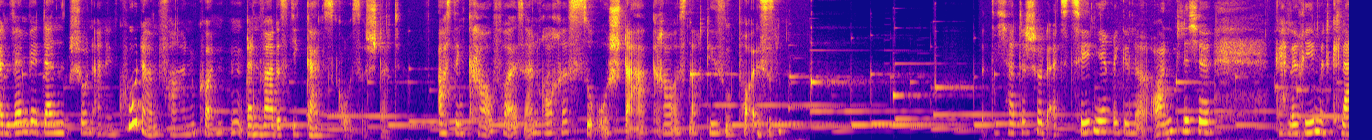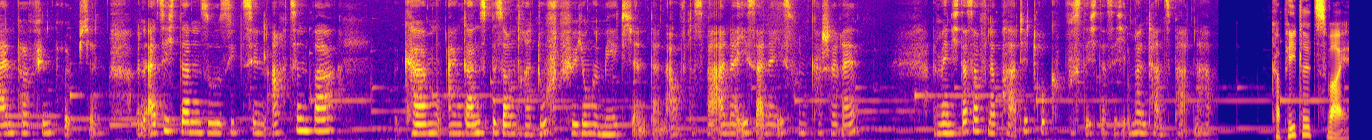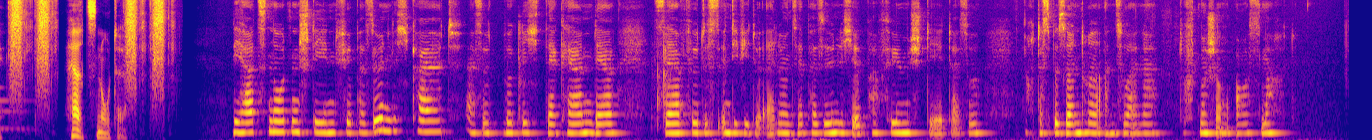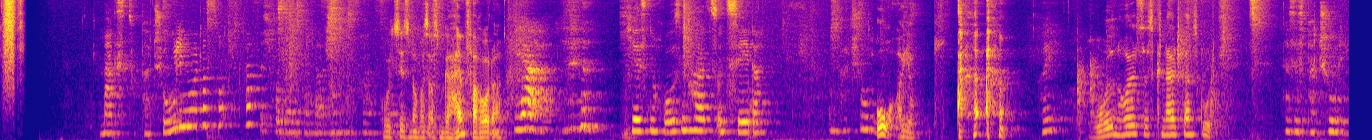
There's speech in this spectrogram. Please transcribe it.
Und wenn wir dann schon an den Kudamm fahren konnten, dann war das die ganz große Stadt. Aus den Kaufhäusern roch es so stark raus nach diesen Päusen. Ich hatte schon als Zehnjährige eine ordentliche Galerie mit kleinen Parfümprübchen. Und als ich dann so 17, 18 war, kam ein ganz besonderer Duft für junge Mädchen dann auf. Das war Anaïs, Anaïs von Cacharel. Und wenn ich das auf einer Party trug, wusste ich, dass ich immer einen Tanzpartner habe. Kapitel 2 Herznote Die Herznoten stehen für Persönlichkeit, also wirklich der Kern, der sehr für das Individuelle und sehr persönliche Parfüm steht. Also auch das Besondere an so einer Duftmischung ausmacht. Magst du Patchouli oder so etwas? Ich hole jetzt noch was raus. Holst du jetzt noch was aus dem Geheimfach, oder? Ja. Hier ist noch Rosenholz und Zeder. Und Patchouli. Oh, oh ja. Rosenholz, das knallt ganz gut. das ist Patchouli.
